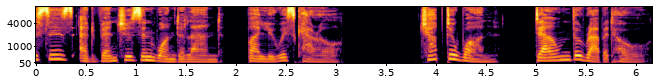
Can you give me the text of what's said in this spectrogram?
Alice's Adventures in Wonderland by Lewis Carroll. Chapter 1 Down the Rabbit Hole.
